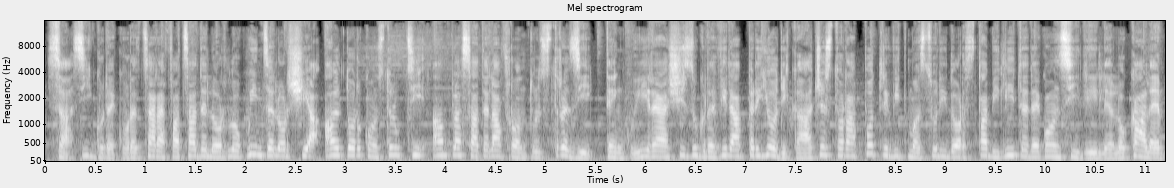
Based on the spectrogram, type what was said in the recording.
să asigure curățarea fațadelor locuințelor și a altor construcții amplasate la frontul străzii, tencuirea și zugrăvirea periodică a acestora potrivit măsurilor stabilite de consiliile locale.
